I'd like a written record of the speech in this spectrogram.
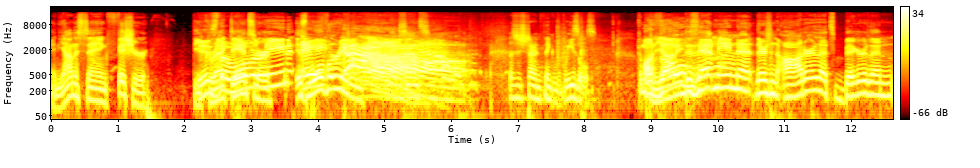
and Janis saying Fisher. The Is correct the answer Wolverine is a- Wolverine. I was just trying to think of weasels. Come on, Yanni. Does that mean that there's an otter that's bigger than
